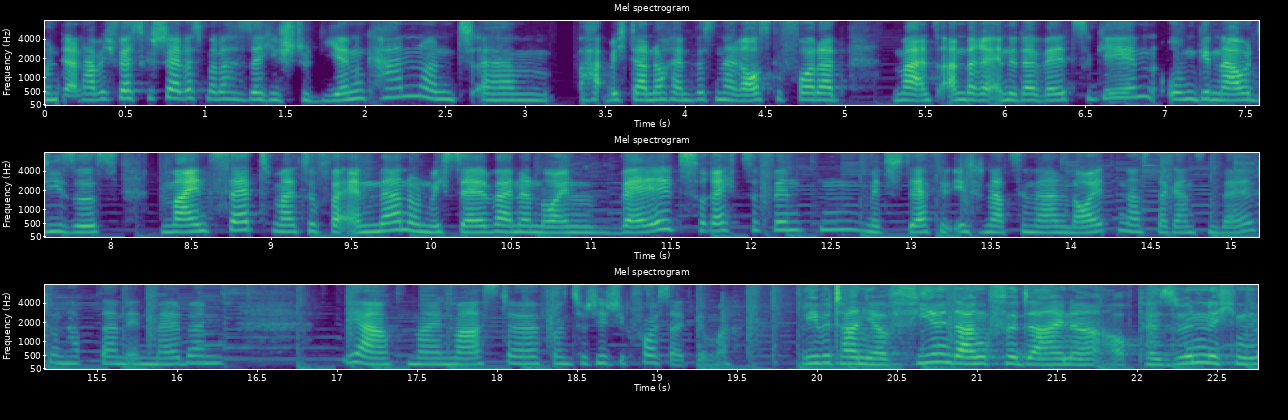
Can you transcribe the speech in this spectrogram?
Und dann habe ich festgestellt, dass man das tatsächlich studieren kann und ähm, habe mich dann noch ein bisschen herausgefordert, mal ans andere Ende der Welt zu gehen, um genau dieses Mindset mal zu verändern und mich selber in einer neuen Welt zurechtzufinden mit sehr vielen internationalen Leuten aus der ganzen Welt und habe dann in Melbourne ja, mein Master von Strategic Foresight gemacht. Liebe Tanja, vielen Dank für deine auch persönlichen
